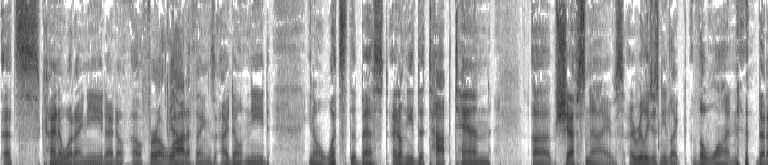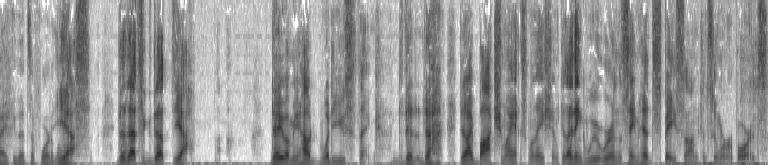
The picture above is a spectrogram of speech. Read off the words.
that's kind of what I need. I don't uh, for a yeah. lot of things I don't need you know, what's the best? I don't need the top 10 uh, chef's knives. I really just need like the one that I that's affordable. Yes. That's that yeah. Dave, I mean, how? What do you think? Did did I, did I botch my explanation? Because I think we, we're in the same headspace on Consumer Reports.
